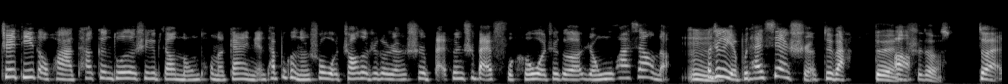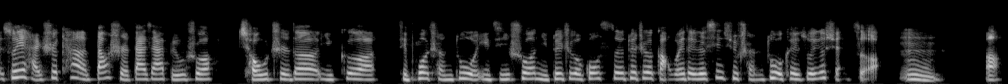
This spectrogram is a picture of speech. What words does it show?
JD 的话，它更多的是一个比较笼统的概念，它不可能说我招的这个人是百分之百符合我这个人物画像的，嗯，那这个也不太现实，对吧？对，啊，是的，对，所以还是看当时大家，比如说求职的一个。紧迫程度，以及说你对这个公司、对这个岗位的一个兴趣程度，可以做一个选择。嗯，啊，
